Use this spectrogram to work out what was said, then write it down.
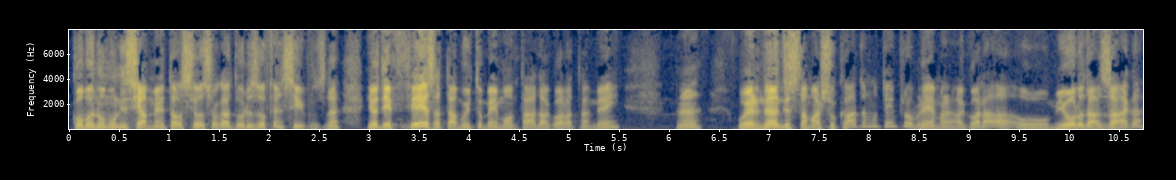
como no municiamento aos seus jogadores ofensivos, né? E a defesa está muito bem montada agora também, né? O Hernandes está machucado, não tem problema. Agora, o miolo da zaga,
